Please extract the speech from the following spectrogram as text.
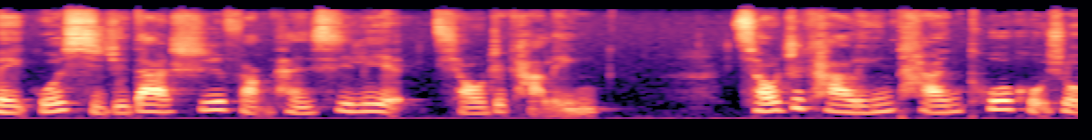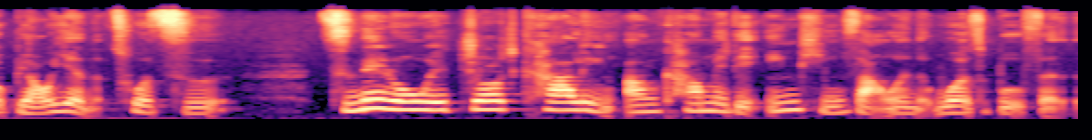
美国喜剧大师访谈系列《乔治·卡林》。乔治·卡林谈脱口秀表演的措辞。此内容为 George Carlin on Comedy 音频访问的 Words 部分，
